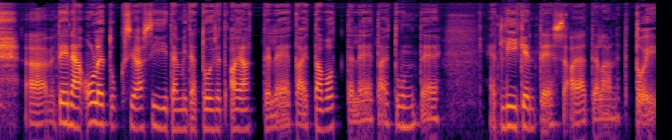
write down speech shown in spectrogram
Me tehdään oletuksia siitä, mitä toiset ajattelee tai tavoittelee tai tuntee. Et liikenteessä ajatellaan, että toi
